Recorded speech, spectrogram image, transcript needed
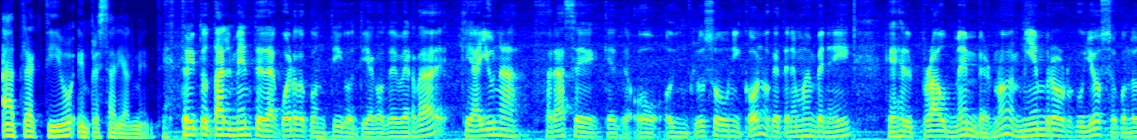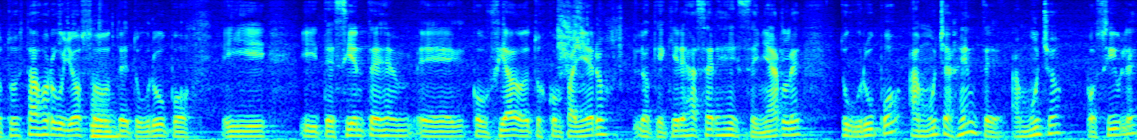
atractivo empresarialmente. Estoy totalmente de acuerdo contigo, Tiago. De verdad que hay una frase que, o, incluso un icono que tenemos en BNI que es el proud member, ¿no? El miembro orgulloso. Cuando tú estás orgulloso de tu grupo y, te sientes eh, confiado de tus compañeros, lo que quieres hacer es enseñarle tu grupo a mucha gente, a muchos posibles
